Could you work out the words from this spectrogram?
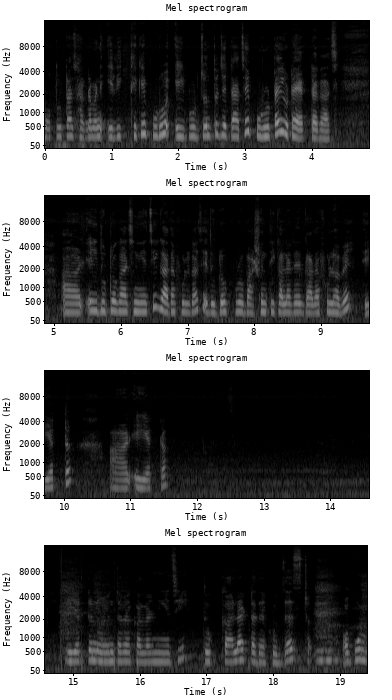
কতটা ঝাঁকড়া মানে এদিক থেকে পুরো এই পর্যন্ত যেটা আছে পুরোটাই ওটা একটা গাছ। আর এই দুটো গাছ নিয়েছি, গাঁদা ফুল গাছ এই দুটো পুরো বাসন্তী কালারের গাঁদা ফুল হবে, এই একটা আর এই একটা। এই একটা নয়নতারা কালার নিয়েছি। তো কালারটা দেখো জাস্ট অপূর্ব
